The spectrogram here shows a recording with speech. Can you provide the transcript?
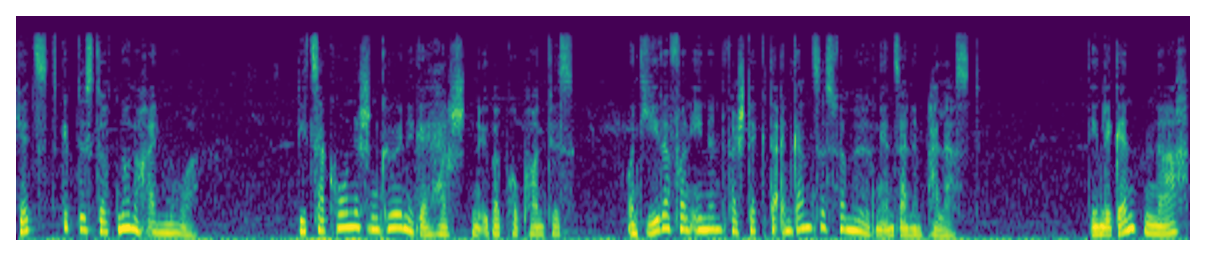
Jetzt gibt es dort nur noch ein Moor. Die zakonischen Könige herrschten über Propontis und jeder von ihnen versteckte ein ganzes Vermögen in seinem Palast. Den Legenden nach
